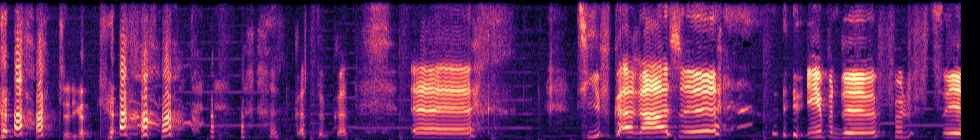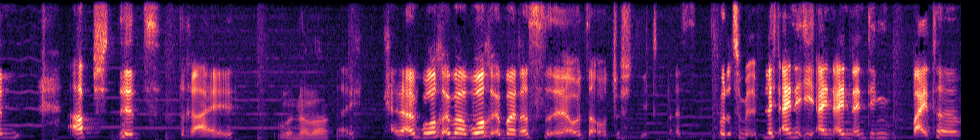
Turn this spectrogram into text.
Entschuldigung. Oh Gott, oh Gott. Äh, Tiefgarage, Ebene 15, Abschnitt 3. Wunderbar. Keine Ahnung, wo auch immer, wo auch immer das äh, unser Auto steht. Oder zumindest vielleicht eine, E- ein, ein, ein Ding weiter,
